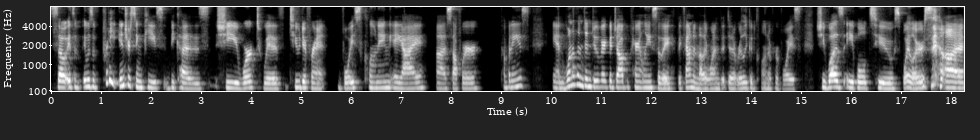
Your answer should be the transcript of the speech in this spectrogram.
So, it's a, it was a pretty interesting piece because she worked with two different voice cloning AI uh, software companies. And one of them didn't do a very good job, apparently. So they they found another one that did a really good clone of her voice. She was able to spoilers. Uh,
